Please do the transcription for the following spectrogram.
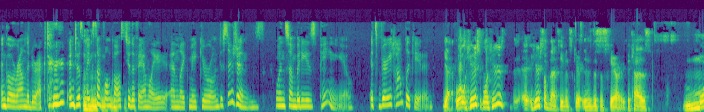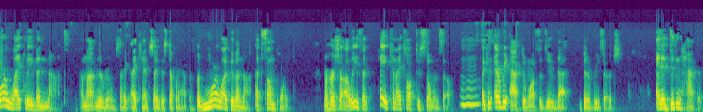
and go around the director and just make some phone calls to the family and like make your own decisions when somebody's paying you. It's very complicated. Yeah. Well, here's well here's uh, here's something that's even scary. This is scary because more likely than not, I'm not in the room, so I, I can't say this definitely happened. But more likely than not, at some point, Mahershala Ali said, "Hey, can I talk to so and so?" Because every actor wants to do that bit of research, and it didn't happen.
